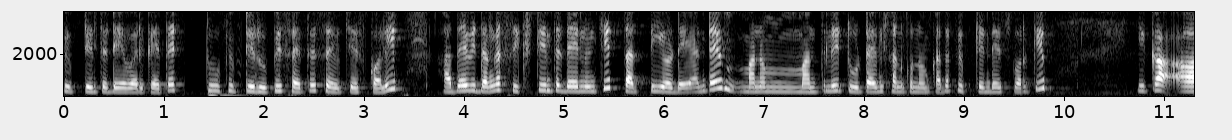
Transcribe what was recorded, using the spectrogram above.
ఫిఫ్టీన్త్ డే వరకు అయితే టూ ఫిఫ్టీ రూపీస్ అయితే సేవ్ చేసుకోవాలి. అదేవిధంగా సిక్స్టీన్త్ డే నుంచి థర్టీ డే అంటే మనం మంత్లీ టూ టైమ్స్ అనుకున్నాం కదా ఫిఫ్టీన్ డేస్ వరకు. ఇక ఆ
